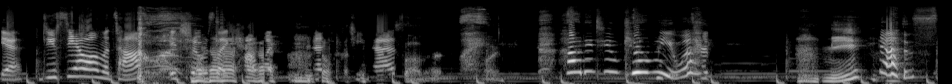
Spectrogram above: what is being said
Yeah. Do you see how on the top it shows like how much defense team has? Saw that. Fine. How did you kill me? What? Me? Yes.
